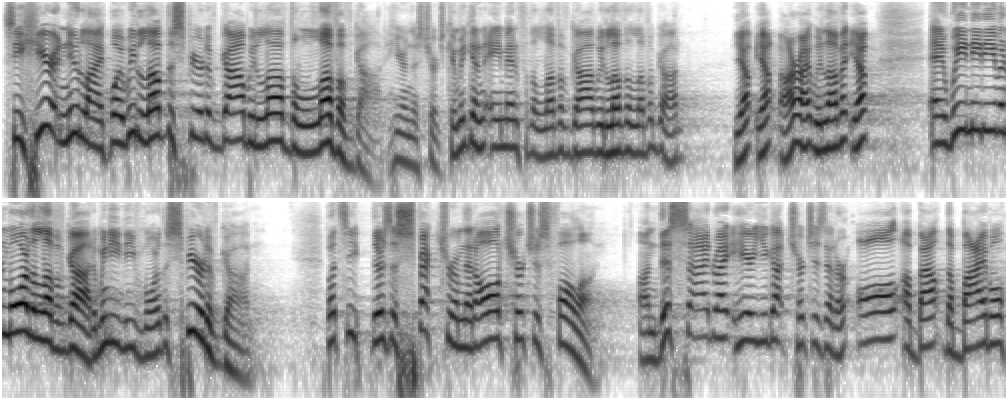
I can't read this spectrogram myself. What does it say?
See, here at New Life, boy, we love the Spirit of God. We love the love of God here in this church. Can we get an amen for the love of God? We love the love of God. Yep, yep. All right, we love it. Yep. And we need even more the love of God, and we need even more the Spirit of God. But see, there's a spectrum that all churches fall on. On this side right here, you got churches that are all about the Bible.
